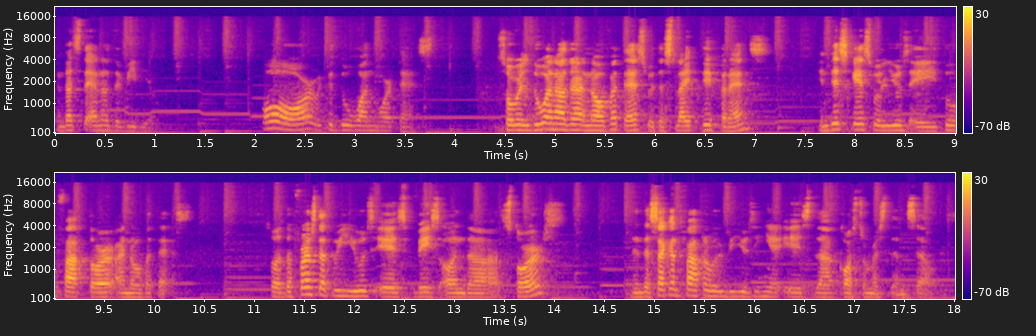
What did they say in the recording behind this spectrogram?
And that's the end of the video. Or we could do one more test. So we'll do another ANOVA test with a slight difference. In this case, we'll use a two-factor ANOVA test. So the first that we use is based on the stores then the second factor we'll be using here is the customers themselves.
